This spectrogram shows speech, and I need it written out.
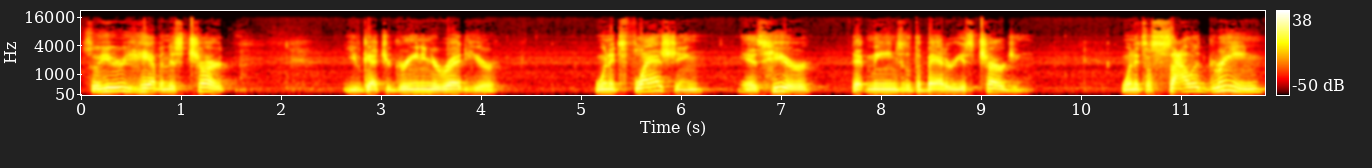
So here you have in this chart, you've got your green and your red here. When it's flashing, as here, that means that the battery is charging. When it's a solid green,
